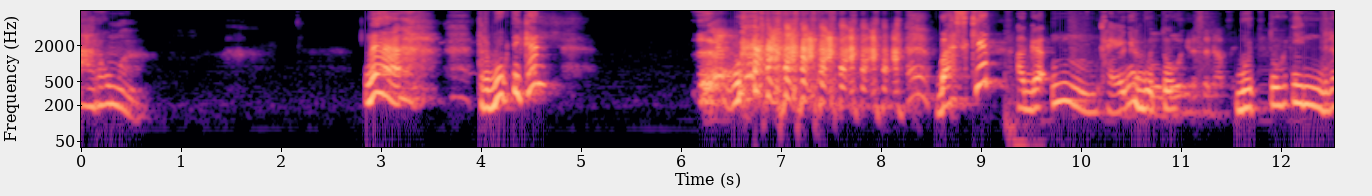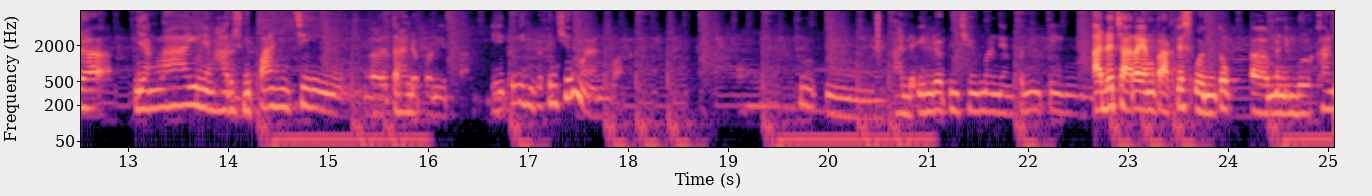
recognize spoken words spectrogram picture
aroma. Nah, terbukti kan? Basket agak, hmm, kayaknya butuh ya. butuh indera yang lain yang harus dipancing eh, terhadap wanita yaitu indera penciuman pak Ada indera penciuman yang penting ada cara yang praktis untuk eh, menimbulkan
